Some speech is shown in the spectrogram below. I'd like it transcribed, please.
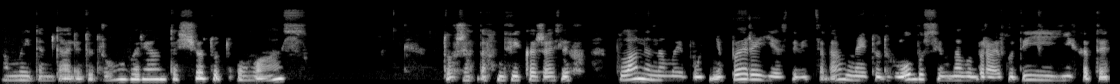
А ми йдемо далі до другого варіанту. Що тут у вас? Тоже, да, двійка жезлів. Плани на майбутнє, переїзд, дивіться, да? в неї тут глобус, і вона вибирає, куди їй їхати,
